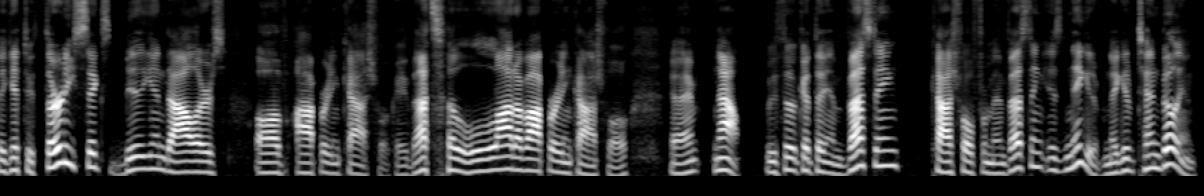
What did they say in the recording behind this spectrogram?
they get to 36 billion dollars of operating cash flow. Okay, that's a lot of operating cash flow. Okay, now we look at the investing cash flow from investing is negative, negative 10 billion.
